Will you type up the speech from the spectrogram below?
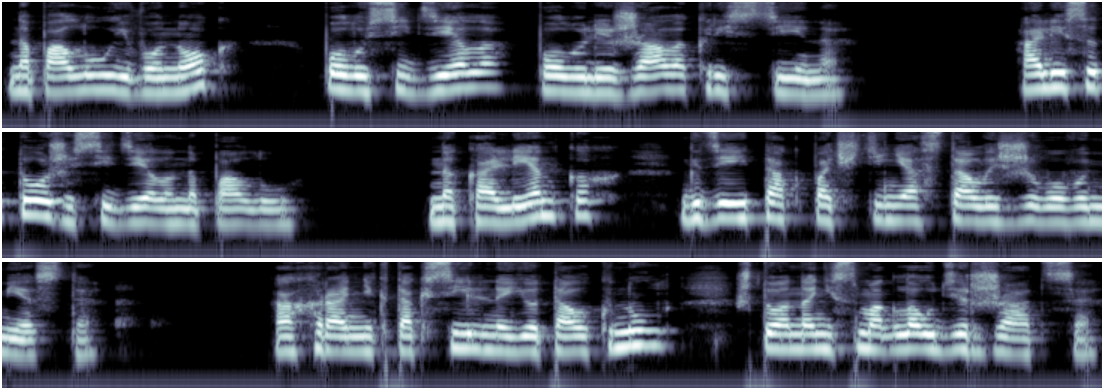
На полу его ног полусидела, полулежала Кристина. Алиса тоже сидела на полу, на коленках, где и так почти не осталось живого места. Охранник так сильно ее толкнул, что она не смогла удержаться.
